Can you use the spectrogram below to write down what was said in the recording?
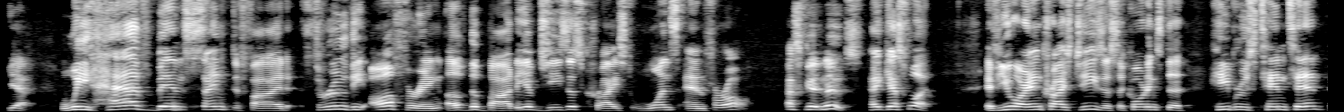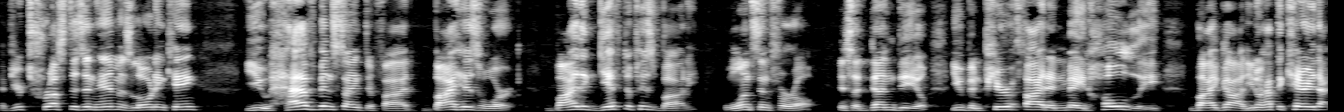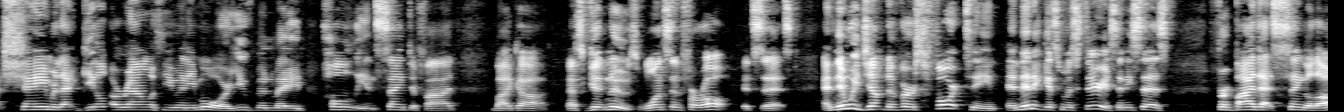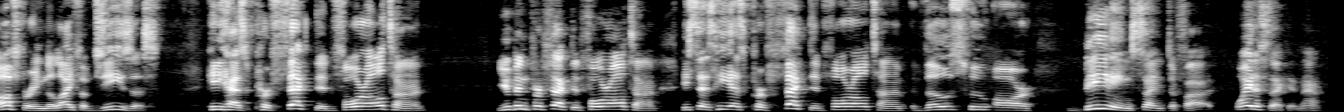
Yeah we have been sanctified through the offering of the body of Jesus Christ once and for all. That's good news. Hey, guess what? If you are in Christ Jesus, according to Hebrews 10:10, if your trust is in him as Lord and King, you have been sanctified by his work, by the gift of his body, once and for all. It's a done deal. You've been purified and made holy by God. You don't have to carry that shame or that guilt around with you anymore. You've been made holy and sanctified by God. That's good news, once and for all, it says. And then we jump to verse 14, and then it gets mysterious. And he says, For by that single offering, the life of Jesus, he has perfected for all time. You've been perfected for all time. He says, He has perfected for all time those who are being sanctified. Wait a second now.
